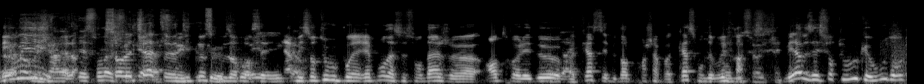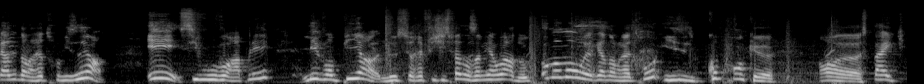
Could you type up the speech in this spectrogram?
Mais Ah oui, alors, sur le c'est chat, dites-nous ce que vous en pensez. Ah, mais surtout, vous pourrez répondre à ce sondage euh, entre les deux Direct. podcasts et dans le prochain podcast, on débriefera. Mais là, vous avez surtout vu que Wood regardait dans le rétroviseur. Et si vous vous rappelez, les vampires ne se réfléchissent pas dans un miroir. Donc, au moment où il regarde dans le rétro, il comprend que euh, Spike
